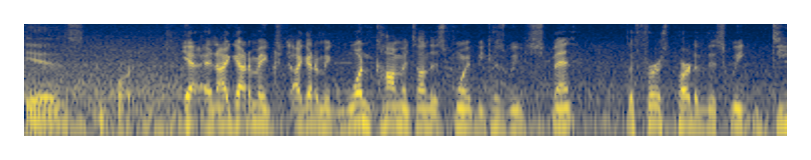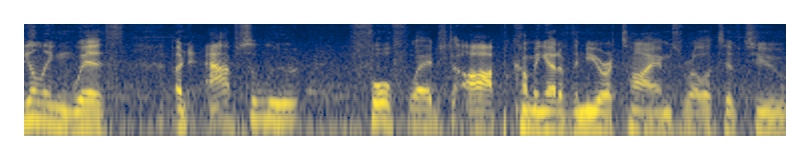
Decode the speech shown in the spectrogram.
is important. Yeah, and I got to make I got to make one comment on this point because we've spent the first part of this week dealing with an absolute full-fledged op coming out of the New York Times relative to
